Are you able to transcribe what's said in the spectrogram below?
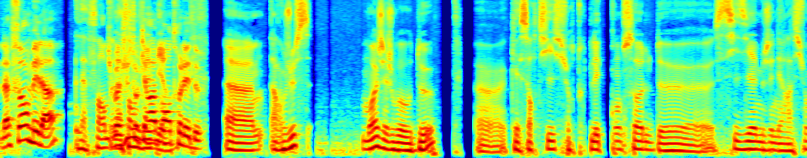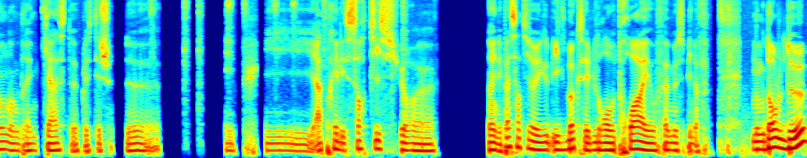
la forme est là. La forme. Tu vois la juste aucun rapport entre les deux. Euh, alors juste, moi j'ai joué au 2, euh, qui est sorti sur toutes les consoles de 6ème génération, donc Dreamcast, PlayStation 2. euh, Et puis après il est sorti sur... euh, non, il n'est pas sorti sur Xbox, il a eu le droit au 3 et au fameux spin-off. Donc dans le 2, euh,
